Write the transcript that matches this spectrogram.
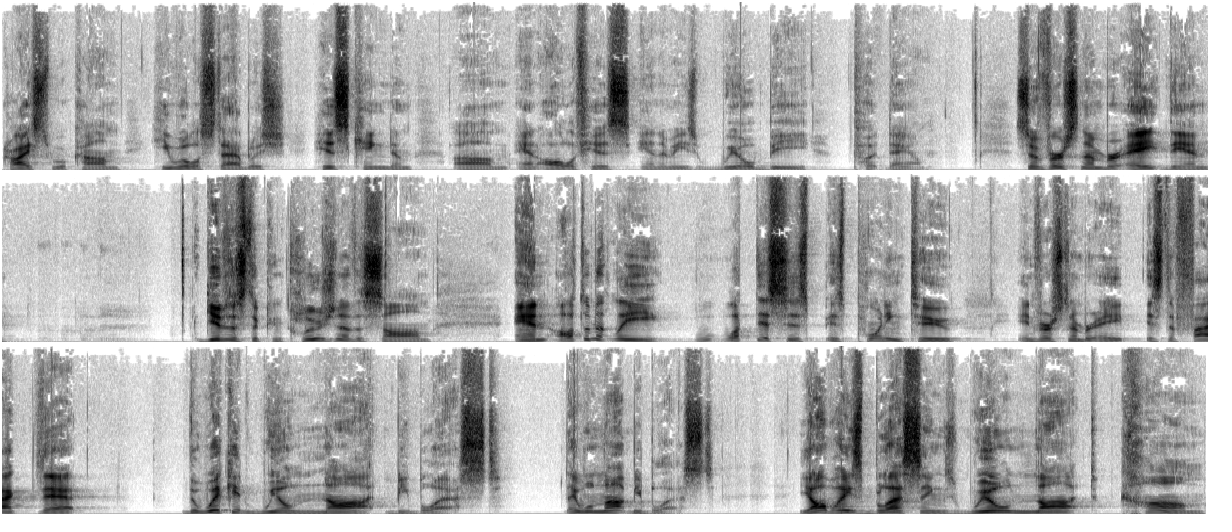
Christ will come, he will establish his kingdom, um, and all of his enemies will be put down. So, verse number 8 then gives us the conclusion of the psalm. And ultimately, what this is, is pointing to in verse number 8 is the fact that the wicked will not be blessed. They will not be blessed. Yahweh's blessings will not come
